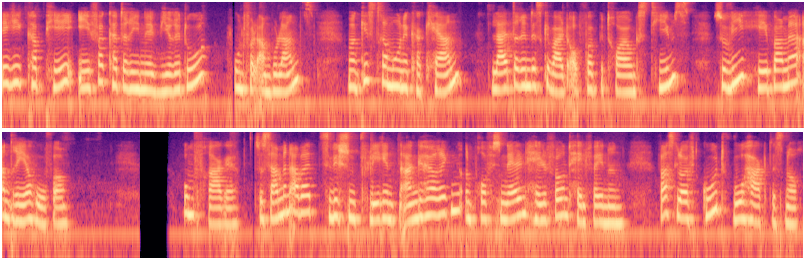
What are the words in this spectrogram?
DGKP Eva Katharine Viredu, Unfallambulanz, Magistra Monika Kern, Leiterin des Gewaltopferbetreuungsteams sowie Hebamme Andrea Hofer. Umfrage. Zusammenarbeit zwischen pflegenden Angehörigen und professionellen Helfer und Helferinnen. Was läuft gut, wo hakt es noch?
